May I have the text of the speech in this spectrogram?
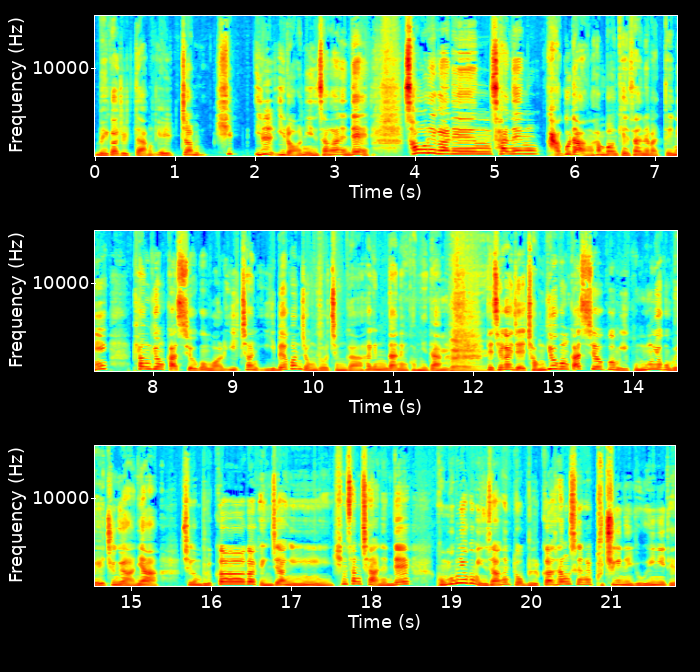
메가줄당 1.10 1, 1원 인상하는데 서울에 가는 사는 가구당 한번 계산을 봤더니 평균 가스요금 월 2,200원 정도 증가한다는 겁니다. 네. 근데 제가 이제 전기요금, 가스요금, 이 공공요금 왜 중요하냐? 지금 물가가 굉장히 심상치 않은데 공공요금 인상은 또 물가 상승을 부추기는 요인이 될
